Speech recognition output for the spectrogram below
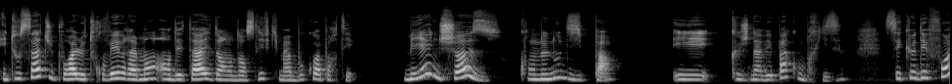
Et tout ça, tu pourras le trouver vraiment en détail dans, dans ce livre qui m'a beaucoup apporté. Mais il y a une chose qu'on ne nous dit pas et que je n'avais pas comprise, c'est que des fois,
